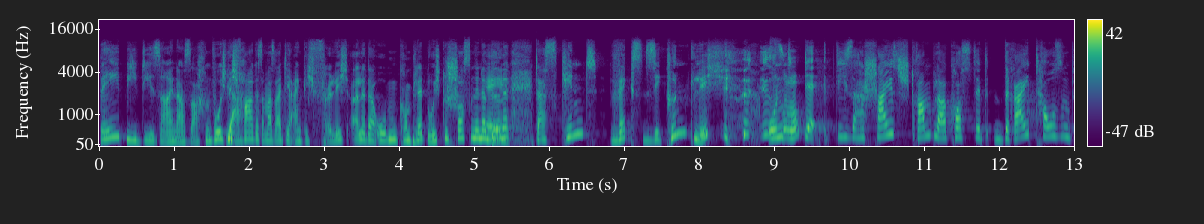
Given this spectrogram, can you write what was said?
Baby-Designer-Sachen, wo ich mich Ja. frage, sag mal, seid ihr eigentlich völlig alle da oben komplett durchgeschossen in der Ey. Birne? Das Kind wächst sekündlich und so. der, dieser scheiß Strampler kostet 3000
